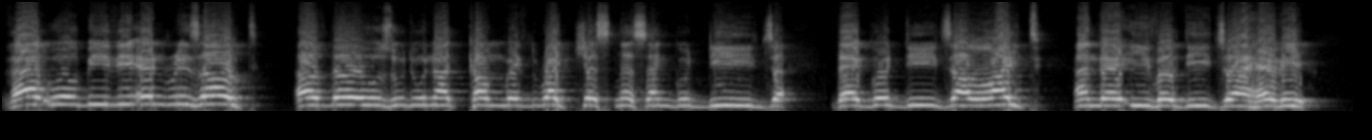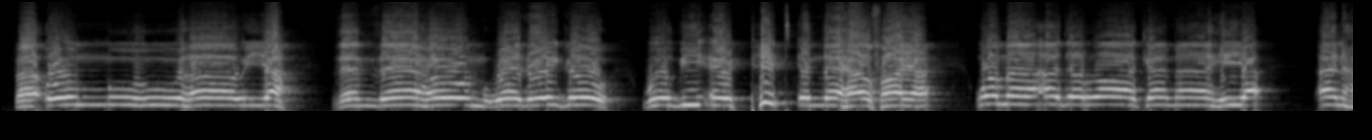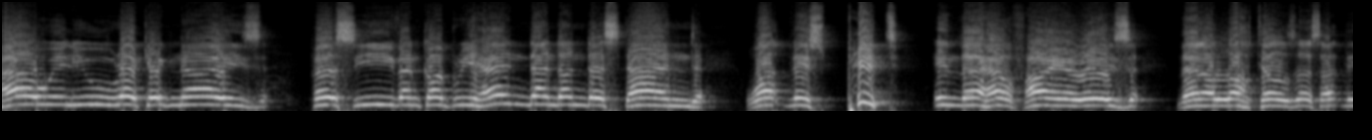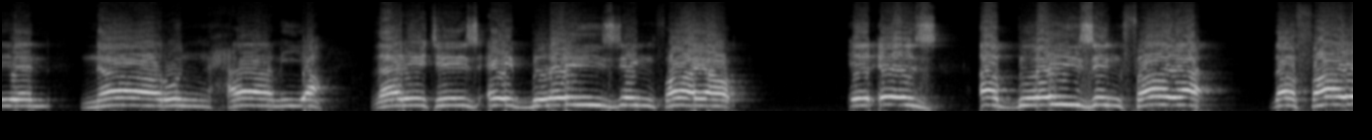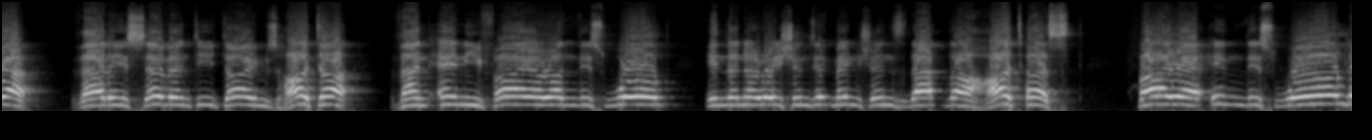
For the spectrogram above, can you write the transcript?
That will be the end result of those who do not come with righteousness and good deeds. Their good deeds are light and their evil deeds are heavy. فَأُمُّهُ هَاوِيَةٌ Then their home where they go will be a pit in the hellfire. وَمَا أَدْرَاكَ مَا هِيَ and how will you recognize, perceive, and comprehend and understand what this pit in the hellfire is? Then Allah tells us at the end, Narun Hamiyah, that it is a blazing fire. It is a blazing fire. The fire that is 70 times hotter than any fire on this world. In the narrations, it mentions that the hottest fire in this world,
